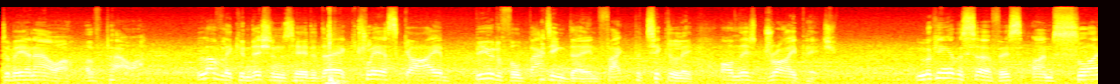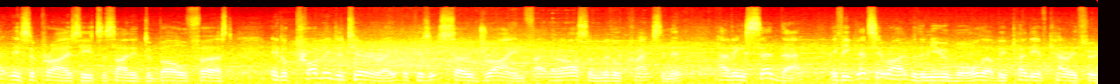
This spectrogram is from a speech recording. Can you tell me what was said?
to be an hour of power. Lovely conditions here today, a clear sky, a beautiful batting day in fact, particularly on this dry pitch. Looking at the surface, I'm slightly surprised he's decided to bowl first. It'll probably deteriorate because it's so dry. In fact, there are some little cracks in it. Having said that, if he gets it right with a new ball, there'll be plenty of carry through.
